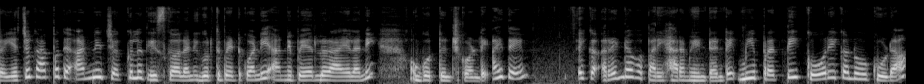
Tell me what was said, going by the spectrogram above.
చేయొచ్చు. కాకపోతే అన్ని చెక్కులు తీసుకోవాలని గుర్తుపెట్టుకోండి అన్ని పేర్లు రాయాలని గుర్తుంచుకోండి. అయితే ఇక రెండవ పరిహారం ఏంటంటే మీ ప్రతి కోరికను కూడా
